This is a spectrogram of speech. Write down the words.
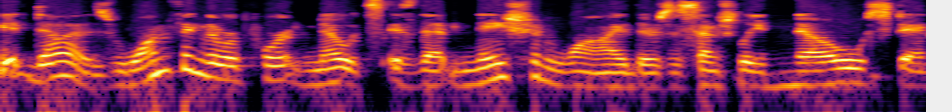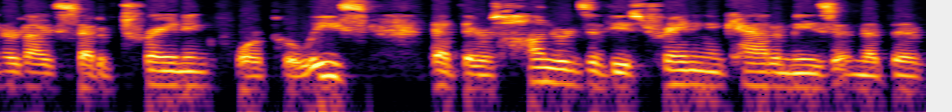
It does. One thing the report notes is that nationwide there's essentially no standardized set of training for police, that there's hundreds of these training academies, and that the,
